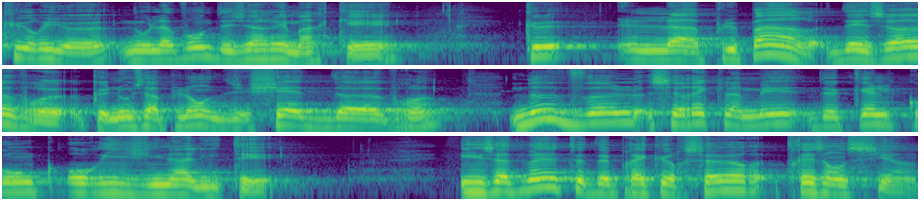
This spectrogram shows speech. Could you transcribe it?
curieux, nous l'avons déjà remarqué, que la plupart des œuvres que nous appelons chefs-d'œuvre ne veulent se réclamer de quelconque originalité. Ils admettent des précurseurs très anciens.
